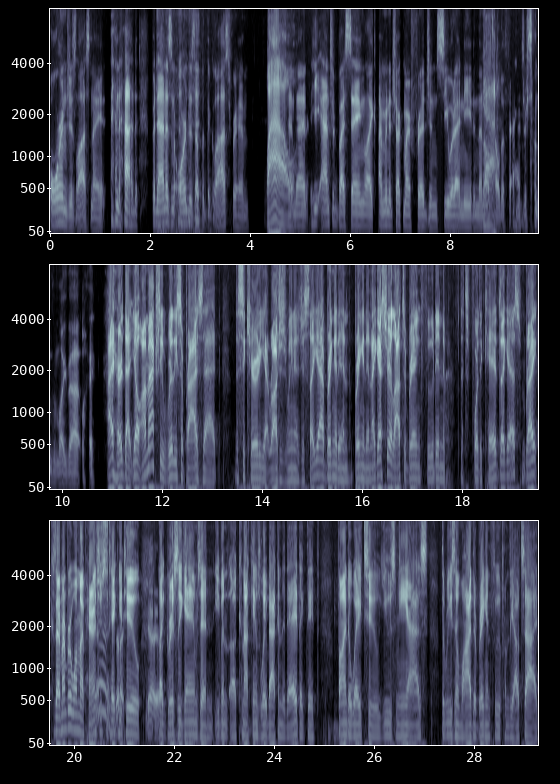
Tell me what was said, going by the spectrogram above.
oranges last night and had bananas and oranges up at the glass for him. Wow. And then he answered by saying, like, I'm gonna check my fridge and see what I need, and then Yeah. I'll tell the fans or something like that. Like, I heard that. Yo, I'm actually really surprised that the security at Rogers Arena is just like, yeah, bring it in, bring it in. I guess you're allowed to bring food in it's for the kids, I guess, right? Because I remember when my parents used to Yeah, take me to yeah, yeah. like Grizzly games and even uh, Canuck games way back in the day. Like they'd find a way to use me as the reason why they're bringing food from the outside.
